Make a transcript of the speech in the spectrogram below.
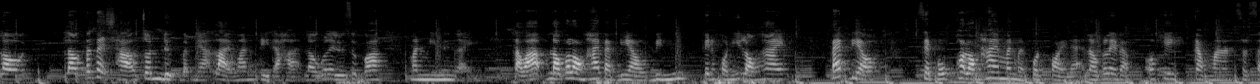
เราเราตั้งแต่เช้าจนดึกแบบเนี้ยหลายวันติดอะค่ะเราก็เลยรู้สึกว่ามันมีเหนื่อย แต่ว่าเราก็ร้องไห้แป๊บเดียว บินเป็นคนที่ร้องไห้แป๊บเดียว ร็จปุ๊บพอร้องไห้มันเหมือนปลดปล่อยแล้ว เราก็เลยแบบโอเค กลับมาสดใส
